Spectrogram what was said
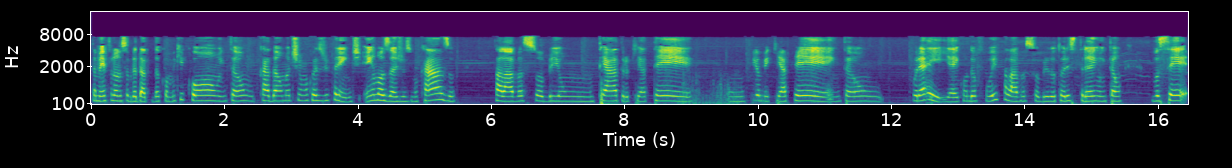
Também falando sobre a data da Comic Con, então cada uma tinha uma coisa diferente. Em Los Angeles, no caso, falava sobre um teatro que ia ter, um filme que ia ter, então por aí. E aí quando eu fui, falava sobre o Doutor Estranho, então você,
